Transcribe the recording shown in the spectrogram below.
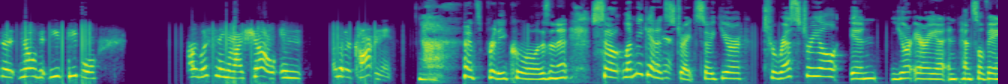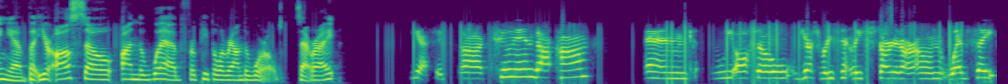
to know that these people are listening to my show in another continent. That's pretty cool, isn't it? So let me get it straight. So you're terrestrial in your area in Pennsylvania, but you're also on the web for people around the world. Is that right? Yes, it's uh, tunein.com. And we also just recently started our own website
